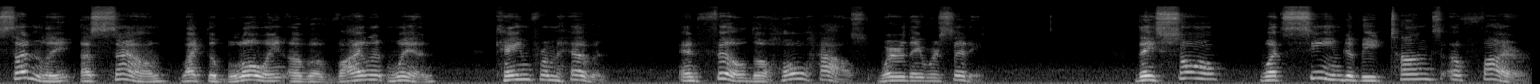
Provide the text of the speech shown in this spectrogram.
Suddenly, a sound like the blowing of a violent wind came from heaven and filled the whole house where they were sitting. They saw what seemed to be tongues of fire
